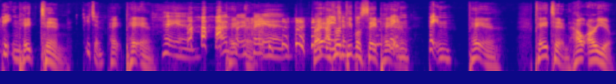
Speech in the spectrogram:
Peyton. Peyton. Peyton. Peyton. Peyton. Peyton. Peyton. Right? I've heard people say Peyton. Peyton. Peyton. Peyton. Peyton, how are you?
